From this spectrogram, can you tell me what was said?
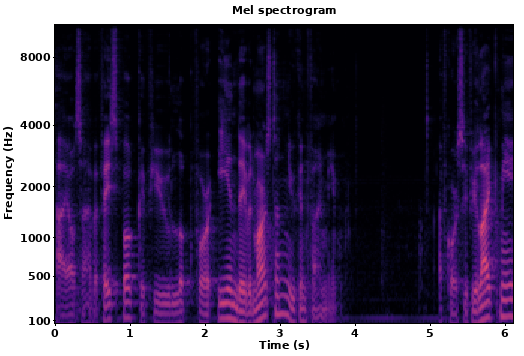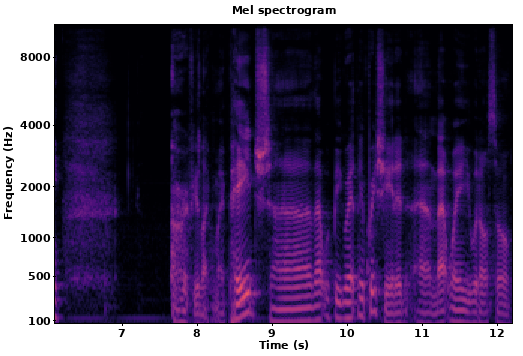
I also have a Facebook. If you look for Ian David Marsden, you can find me. Of course, if you like me, or if you like my page, uh, that would be greatly appreciated. And that way you would also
